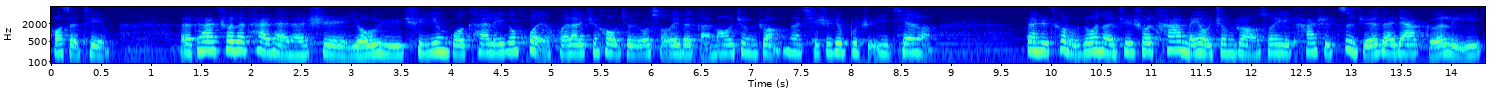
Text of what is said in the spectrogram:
（positive）。呃，他说他太太呢是由于去英国开了一个会，回来之后就有所谓的感冒症状，那其实就不止一天了。但是特鲁多呢，据说他没有症状，所以他是自觉在家隔离。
